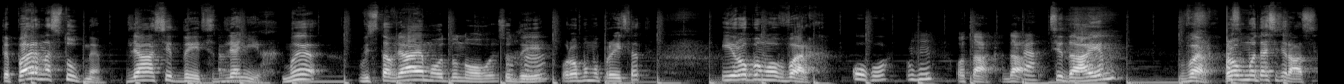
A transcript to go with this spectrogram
Тепер наступне для сідниць, для ніг. Ми відставляємо одну ногу сюди, Ага. робимо присяд і робимо вверх. Ого. Угу. Отак, да. Так. Сідаємо вверх. Робимо 10 разів.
